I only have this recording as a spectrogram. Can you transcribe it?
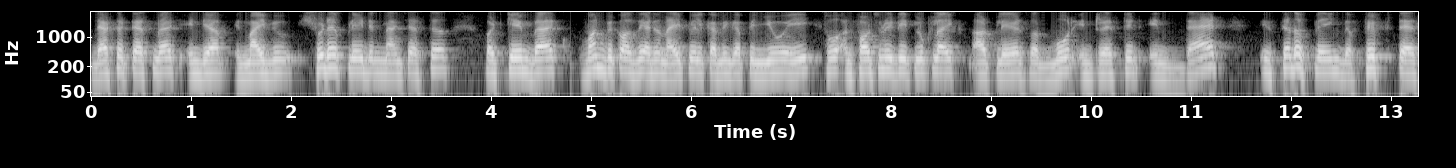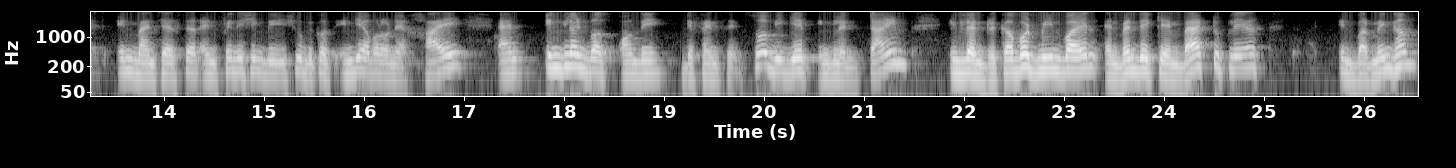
that's a test match India, in my view, should have played in Manchester but came back. One, because they had an IPL coming up in UAE. So, unfortunately, it looked like our players were more interested in that instead of playing the fifth test in Manchester and finishing the issue because India were on a high and England was on the defensive. So, we gave England time. England recovered meanwhile, and when they came back to play us in Birmingham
